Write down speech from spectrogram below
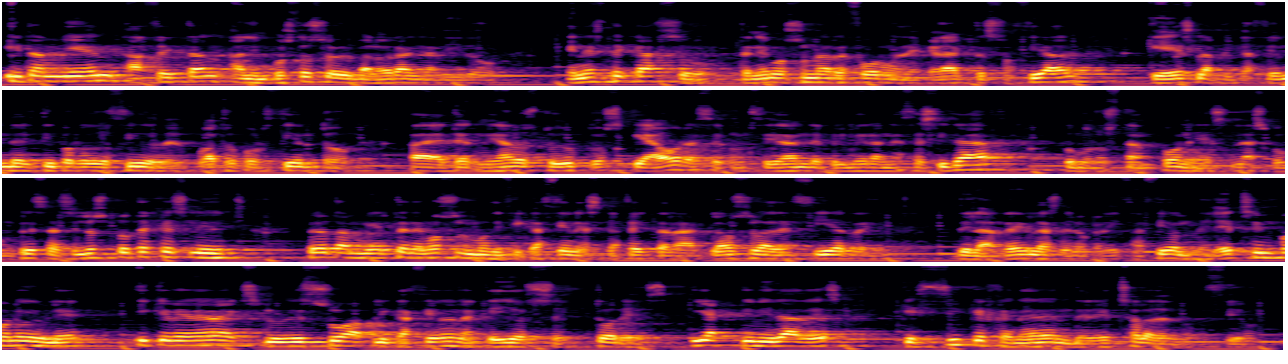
y también afectan al impuesto sobre el valor añadido, en este caso, tenemos una reforma de carácter social, que es la aplicación del tipo reducido del 4% para determinados productos que ahora se consideran de primera necesidad, como los tampones, las compresas y los protege-slips, pero también tenemos modificaciones que afectan a la cláusula de cierre de las reglas de localización del hecho imponible y que vienen a excluir su aplicación en aquellos sectores y actividades que sí que generen derecho a la deducción.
